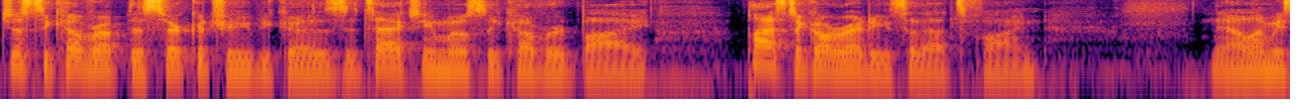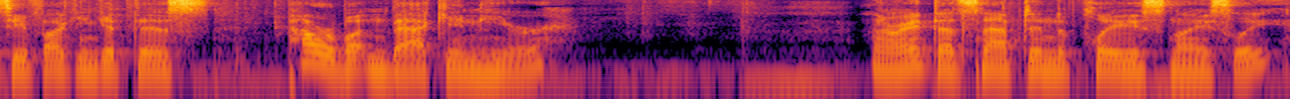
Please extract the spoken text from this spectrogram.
just to cover up the circuitry because it's actually mostly covered by plastic already, so that's fine. Now let me see if I can get this power button back in here. All right, that snapped into place nicely.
